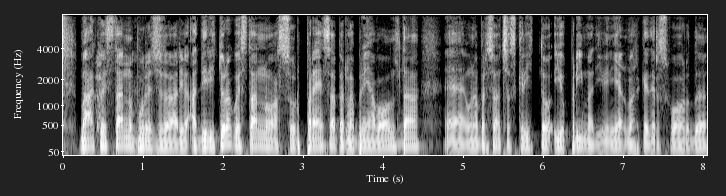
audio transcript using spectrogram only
Ma quest'anno pure ci sono arrivati. Addirittura quest'anno a sorpresa per la prima volta eh, una persona ci ha scritto: Io prima di venire al Marketers World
